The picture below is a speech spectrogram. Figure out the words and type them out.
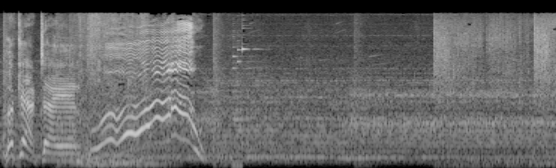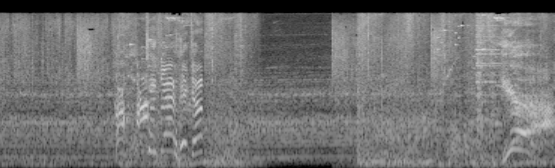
Look out, Diane. Whoa! That, Hiccup! Yeah!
